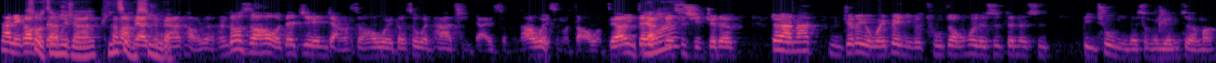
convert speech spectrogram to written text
那你干嘛不要去跟他？干嘛不要去跟他讨论？很多时候我在接演讲的时候，我也都是问他的期待是什么，然后为什么找我。只要你这两件事情觉得对啊，那你觉得有违背你的初衷，或者是真的是抵触你的什么原则吗？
